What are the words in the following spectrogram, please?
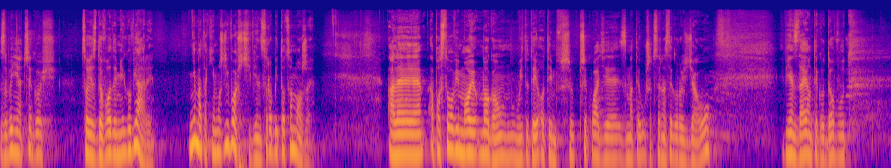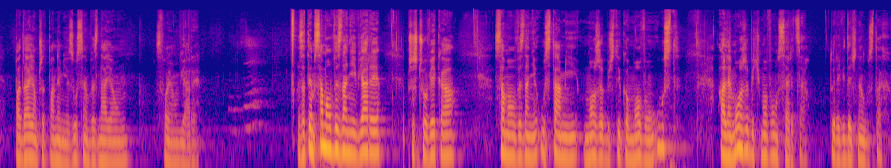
zrobienia czegoś, co jest dowodem jego wiary. Nie ma takiej możliwości, więc robi to, co może. Ale apostołowie mogą, mówi tutaj o tym w przykładzie z Mateusza 14 rozdziału, więc dają tego dowód, padają przed Panem Jezusem, wyznają swoją wiarę. Zatem samo wyznanie wiary przez człowieka, samo wyznanie ustami może być tylko mową ust, ale może być mową serca, które widać na ustach.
